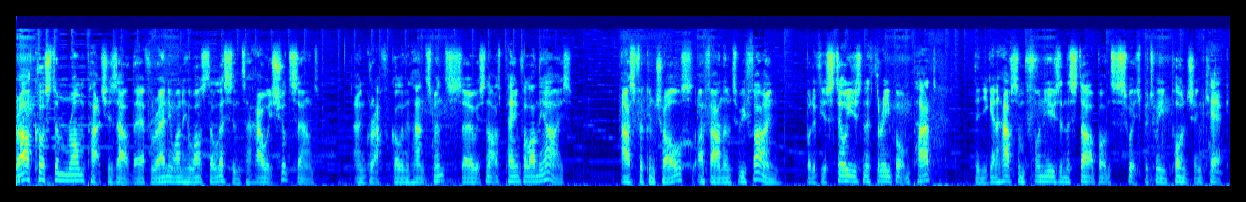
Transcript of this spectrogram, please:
There are custom ROM patches out there for anyone who wants to listen to how it should sound, and graphical enhancements so it's not as painful on the eyes. As for controls, I found them to be fine, but if you're still using a 3 button pad, then you're going to have some fun using the start button to switch between punch and kick.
